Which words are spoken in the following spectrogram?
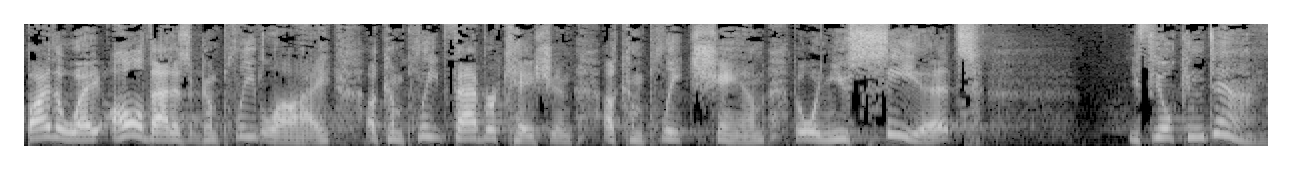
By the way, all that is a complete lie, a complete fabrication, a complete sham. But when you see it, you feel condemned.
